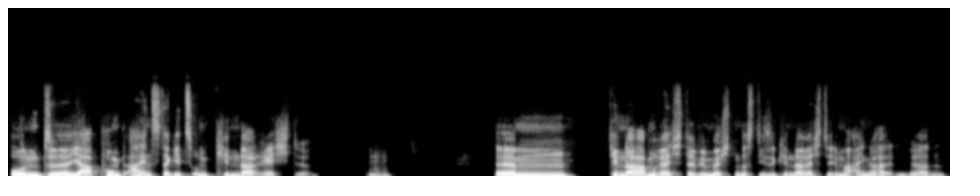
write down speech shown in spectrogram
Und äh, ja, Punkt 1, da geht es um Kinderrechte. Mhm. Ähm, Kinder haben Rechte, wir möchten, dass diese Kinderrechte immer eingehalten werden.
